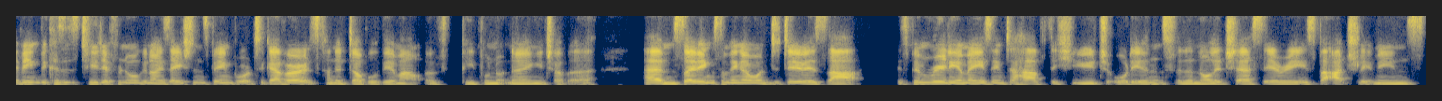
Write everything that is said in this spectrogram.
I think because it's two different organizations being brought together, it's kind of double the amount of people not knowing each other. Um, so I think something I want to do is that it's been really amazing to have the huge audience for the knowledge share series, but actually it means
